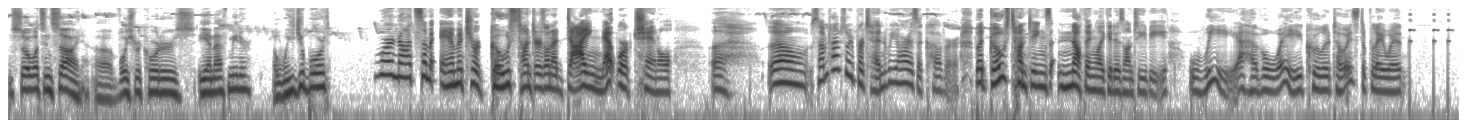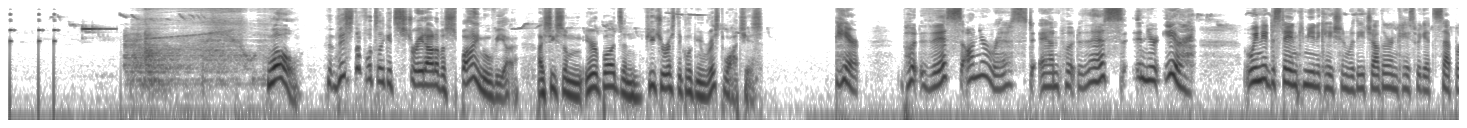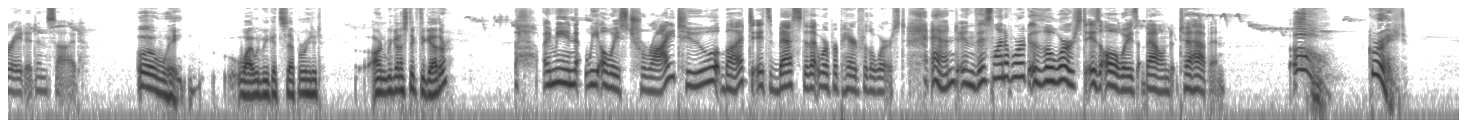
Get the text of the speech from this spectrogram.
So what's inside? Uh, voice recorders, EMF meter, a Ouija board? We're not some amateur ghost hunters on a dying network channel. Ugh. Though sometimes we pretend we are as a cover, but ghost hunting's nothing like it is on TV. We have way cooler toys to play with. Whoa! This stuff looks like it's straight out of a spy movie. I, I see some earbuds and futuristic looking wristwatches. Here, put this on your wrist and put this in your ear. We need to stay in communication with each other in case we get separated inside. Oh, wait. Why would we get separated? Aren't we going to stick together? I mean, we always try to, but it's best that we're prepared for the worst. And in this line of work, the worst is always bound to happen. Oh, great.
